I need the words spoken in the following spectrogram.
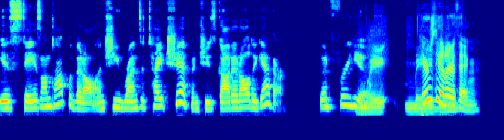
is stays on top of it all, and she runs a tight ship, and she's got it all together. Good for you." May, maybe. Here's the other thing.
